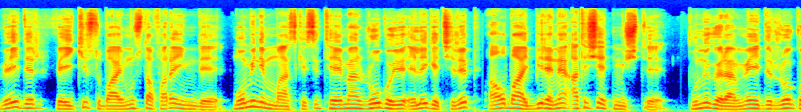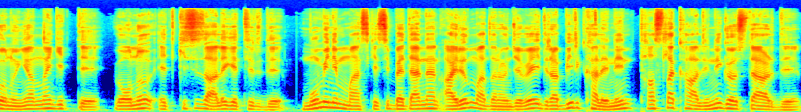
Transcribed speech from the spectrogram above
Vader ve iki subay Mustafa'ya indi. Momi'nin maskesi Teğmen Rogo'yu ele geçirip Albay Biren'e ateş etmişti. Bunu gören Vader Rogo'nun yanına gitti ve onu etkisiz hale getirdi. Momi'nin maskesi bedenden ayrılmadan önce Vader'a bir kalenin taslak halini gösterdi.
